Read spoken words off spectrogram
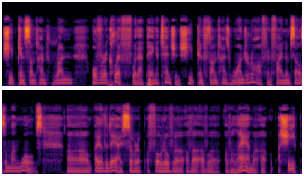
Sheep can sometimes run over a cliff without paying attention. Sheep can sometimes wander off and find themselves among wolves. Uh, the other day i saw a, a photo of a of a of a, of a lamb a, a sheep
